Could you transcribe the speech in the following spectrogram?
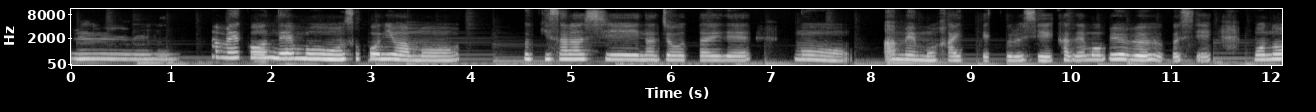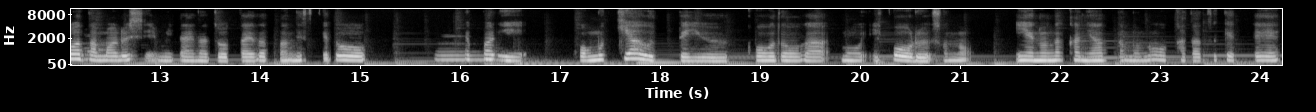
うん。溜め込んで、もうそこにはもう吹きさらしな状態でもう雨も入ってくるし風もビュービュー吹くし物はたまるしみたいな状態だったんですけどやっぱりこう向き合うっていう行動がもうイコールその家の中にあったものを片付けて、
